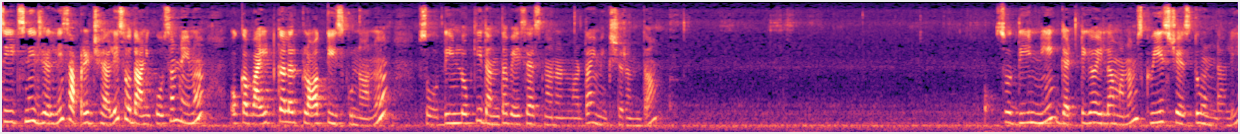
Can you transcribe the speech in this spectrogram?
సీడ్స్ని జెల్ని సపరేట్ చేయాలి. సో దానికోసం నేను ఒక వైట్ కలర్ క్లాత్ తీసుకున్నాను. సో దీనిలోకి ఇదంతా వేసేస్తున్నాను అనమాట ఈ మిక్చర్ అంతా. సో దీన్ని గట్టిగా ఇలా మనం స్క్వీజ్ చేస్తూ ఉండాలి.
